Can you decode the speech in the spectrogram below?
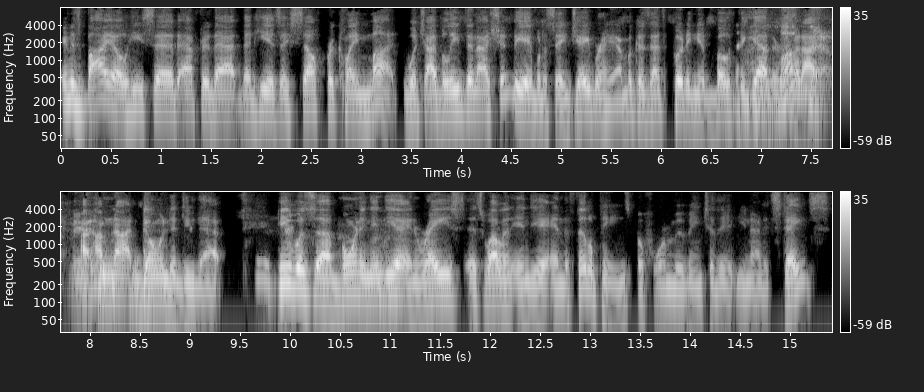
in his bio, he said after that that he is a self proclaimed mutt, which I believe then I should be able to say Jabraham because that's putting it both together. I but that, I, I, am not going to do that. He was uh, born in India and raised as well in India and the Philippines before moving to the United States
